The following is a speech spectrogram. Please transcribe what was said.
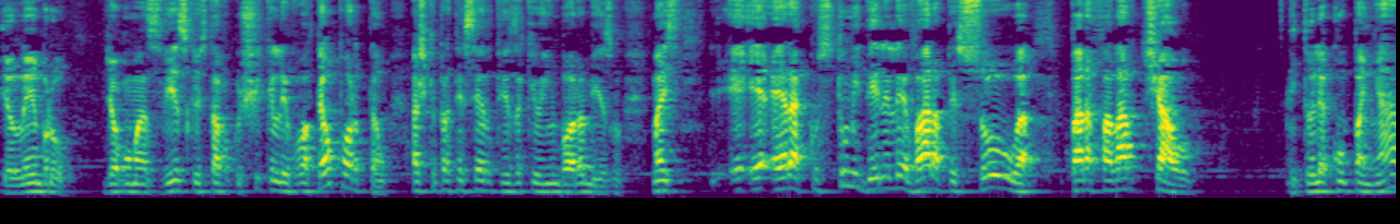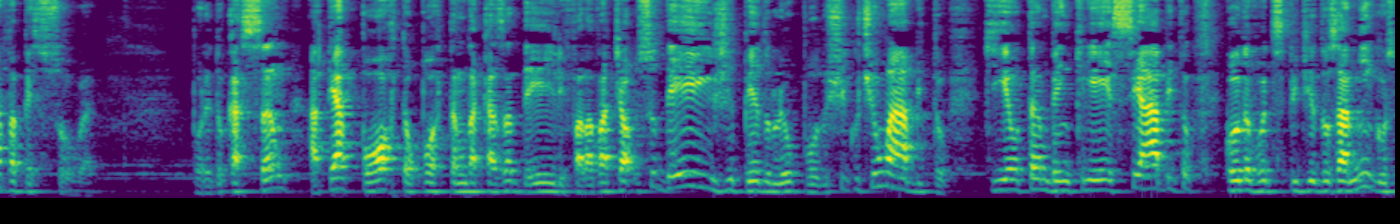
Eu lembro de algumas vezes que eu estava com o Chico, ele levou até o portão, acho que para ter certeza que eu ia embora mesmo. Mas é, é, era costume dele levar a pessoa para falar tchau. Então ele acompanhava a pessoa por educação, até a porta, o portão da casa dele, falava tchau. Isso desde Pedro Leopoldo. Chico tinha um hábito, que eu também criei esse hábito, quando eu vou despedir dos amigos,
